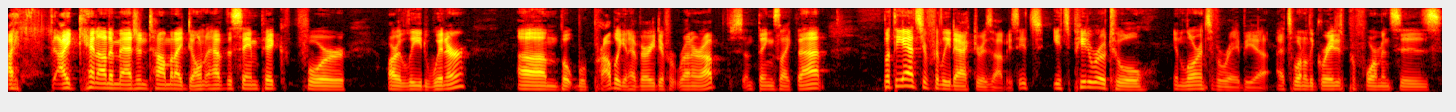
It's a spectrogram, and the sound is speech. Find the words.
I I cannot imagine Tom and I don't have the same pick for our lead winner. Um, but we're probably gonna have very different runner ups and things like that. But the answer for lead actor is obvious. It's it's Peter O'Toole in Lawrence of Arabia. It's one of the greatest performances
